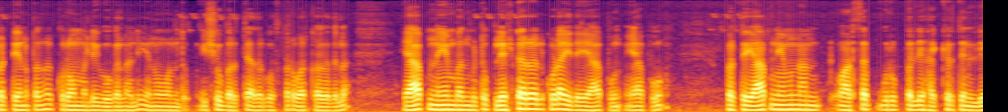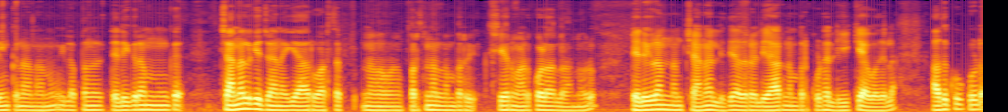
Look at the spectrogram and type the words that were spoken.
ಬಟ್ ಏನಪ್ಪ ಅಂದರೆ ಕ್ರೋಮಲ್ಲಿ ಗೂಗಲಲ್ಲಿ ಏನೋ ಒಂದು ಇಶ್ಯೂ ಬರುತ್ತೆ ಅದಕ್ಕೋಸ್ಕರ ವರ್ಕ್ ಆಗೋದಿಲ್ಲ. ಆ್ಯಪ್ ನೇಮ್ ಬಂದುಬಿಟ್ಟು ಪ್ಲೇಸ್ಟೋರಲ್ಲಿ ಕೂಡ ಇದೆ app app but app name ನಾನು ವಾಟ್ಸಪ್ ಗ್ರೂಪಲ್ಲಿ ಹಾಕಿರ್ತೀನಿ ಲಿಂಕ್ನ ನಾನು. ಇಲ್ಲಪ್ಪ ಅಂದರೆ ಟೆಲಿಗ್ರಾಮ್ಗೆ ಚಾನಲ್ಗೆ ಜಾಯ್ನ್ ಆಗಿ ಯಾರು ವಾಟ್ಸಪ್ ಪರ್ಸ್ನಲ್ ನಂಬರ್ ಶೇರ್ ಮಾಡ್ಕೊಳ್ಳಲ್ಲ ಅನ್ನೋರು, ಟೆಲಿಗ್ರಾಮ್ ನಮ್ಮ ಚಾನಲ್ ಇದೆ, ಅದರಲ್ಲಿ ಯಾರ ನಂಬರ್ ಕೂಡ ಲೀಕೇ ಆಗೋದಿಲ್ಲ. ಅದಕ್ಕೂ ಕೂಡ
